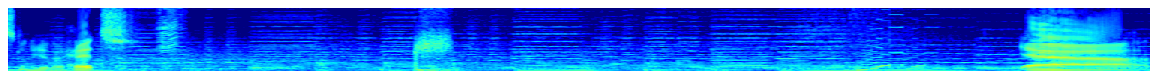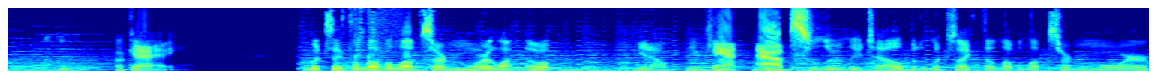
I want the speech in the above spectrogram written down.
He's gonna get a hit. Yeah. Okay. Looks like the level ups are more like, oh, you know, you can't absolutely tell, but it looks like the level ups are more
